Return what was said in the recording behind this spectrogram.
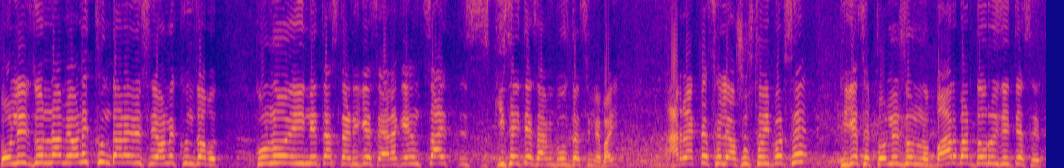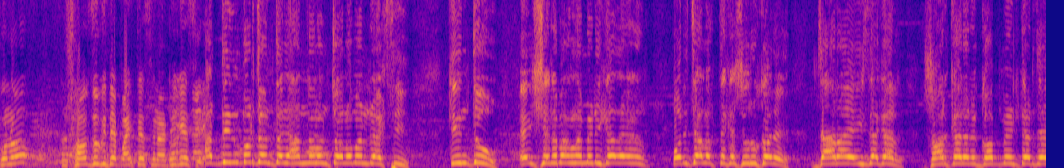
টলির জন্য আমি অনেকক্ষণ দাঁড়ায় রয়েছি, অনেকক্ষণ যাবত কোনো এই নেতা না, ঠিক আছে? এরা কি এখন চাই, কী চাইতেছে আমি বুঝতেছি না ভাই। আরও একটা ছেলে অসুস্থ হয়ে পড়ছে। ঠিক আছে টলির জন্য বারবার দৌড়ে যেতেছে কোনো সহযোগিতা পাইতেছে না, ঠিক আছে? সাত দিন পর্যন্ত আন্দোলন চলমান রাখছি, কিন্তু এই বাংলা মেডিকেলের পরিচালক থেকে শুরু করে যারা এই জায়গার সরকারের গভর্নমেন্টের যে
